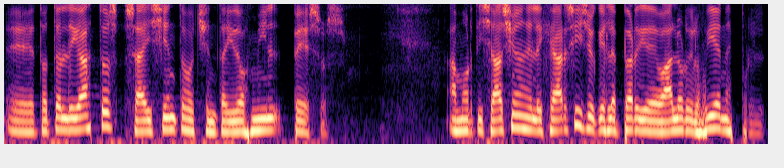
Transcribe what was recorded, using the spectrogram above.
Eh, total de gastos 682 mil pesos. Amortizaciones del ejercicio, que es la pérdida de valor de los bienes por el,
